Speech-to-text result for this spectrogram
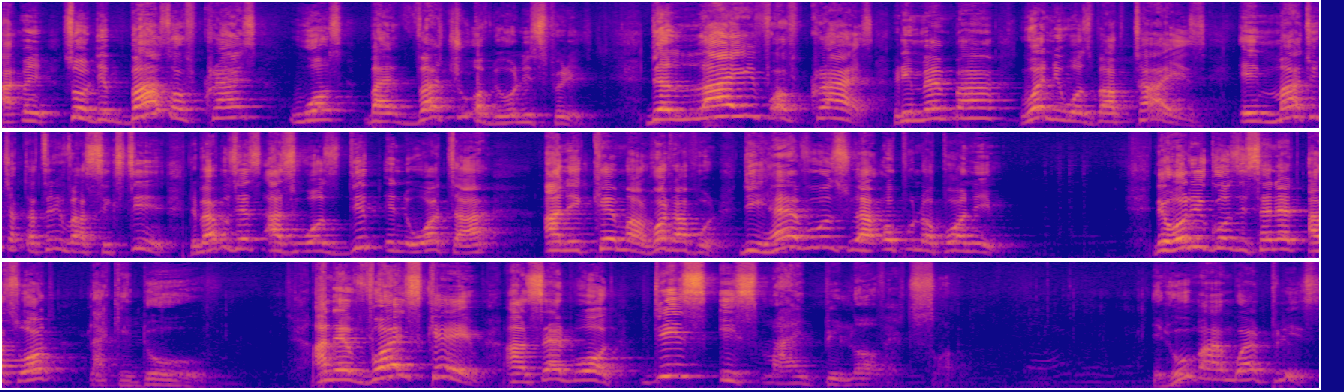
I mean, so the birth of Christ was by virtue of the Holy Spirit. The life of Christ, remember when he was baptized in Matthew chapter 3, verse 16, the Bible says, as he was dipped in the water and he came out, what happened? The heavens were opened upon him. The Holy Ghost descended as what? Like a dove. And a voice came and said, What? This is my beloved Son, in whom I am well pleased.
